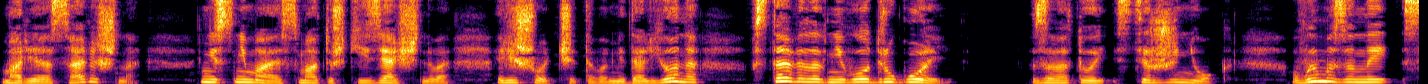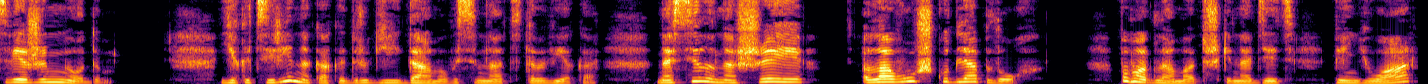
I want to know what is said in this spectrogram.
Мария Савишна — не снимая с матушки изящного решетчатого медальона, вставила в него другой золотой стерженек, вымазанный свежим медом. Екатерина, как и другие дамы XVIII века, носила на шее ловушку для блох, помогла матушке надеть пеньюар,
